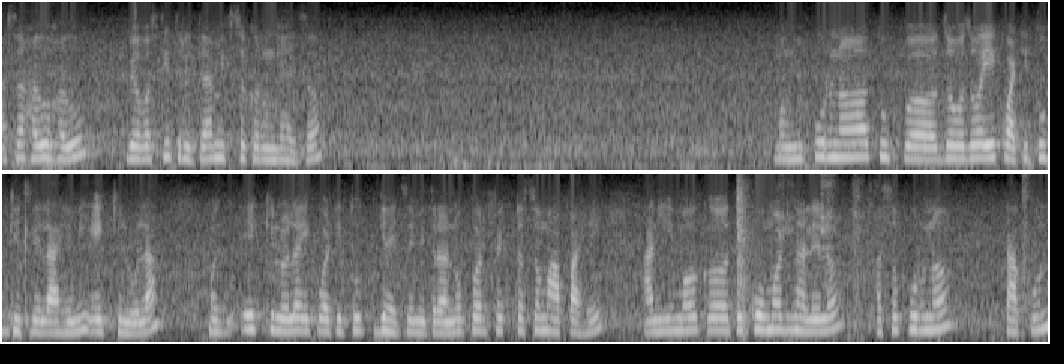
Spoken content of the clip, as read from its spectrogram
असं हळूहळू व्यवस्थितरित्या मिक्स करून घ्यायचं. मग मी पूर्ण तूप जवळजवळ एक वाटी तूप घेतलेलं आहे मी एक किलोला. मग एक किलोला एक वाटी तूप घ्यायचं आहे मित्रांनो. परफेक्ट असं माप आहे. आणि मग ते कोमट झालेलं असं पूर्ण टाकून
